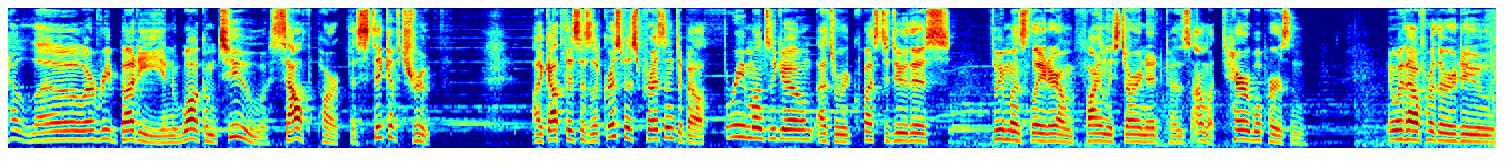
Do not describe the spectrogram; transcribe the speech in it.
Hello everybody and welcome to South Park The Stick of Truth. I got this as a Christmas present about three months ago as a request to do this. Three months later I'm finally starting it because I'm a terrible person. And without further ado,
